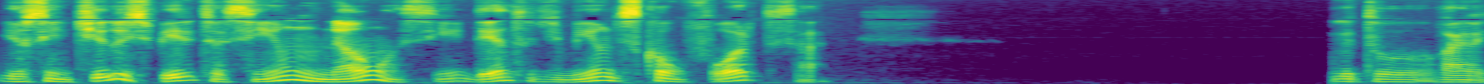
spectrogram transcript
eu senti do espírito assim um não assim dentro de mim, um desconforto, sabe? Tu vai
